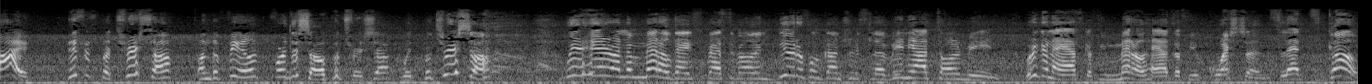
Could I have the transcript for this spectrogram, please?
Hi, this is Patricia on the field for the show Patricia with Patricia. We're here on the Metal Days Festival in beautiful country Slovenia, Tolmin. We're gonna ask a few metalheads a few questions. Let's go!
